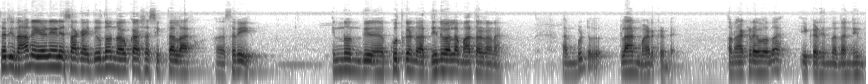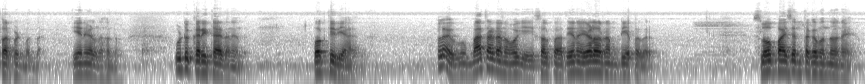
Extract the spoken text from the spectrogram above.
ಸರಿ, ನಾನು ಹೇಳಿ ಹೇಳಿ ಸಾಕಾಯ್ತು. ಇದೊಂದು ಅವಕಾಶ ಸಿಕ್ತಲ್ಲ. ಸರಿ, ಇನ್ನೊಂದು ಕೂತ್ಕೊಂಡು ಆ ದಿನವೆಲ್ಲ ಮಾತಾಡೋಣ ಅಂದ್ಬಿಟ್ಟು ಪ್ಲ್ಯಾನ್ ಮಾಡ್ಕೊಂಡೆ. ಅವನು ಆ ಕಡೆ ಹೋದ ಈ ಕಡೆಯಿಂದ ನನ್ನ ಇನ್ಫಾರ್ಮೆಂಟ್ ಬಂದ. ಏನು ಹೇಳ್ದ ಅವನು? ಊಟಕ್ಕೆ ಕರೀತಾ ಇದ್ದಾನೆ ಅಂದ. ಹೋಗ್ತಿದ್ಯಾ? ಅಲ್ಲ ಮಾತಾಡೋಣ ಹೋಗಿ. ಸ್ವಲ್ಪ ಅದೇನೋ ಹೇಳೋರು ನಮ್ಮ ಡಿ ಎಫ್ ಅವರು. ಸ್ಲೋ ಪಾಯ್ಸನ್ ತಗೊಂಬಂದವನೆ.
